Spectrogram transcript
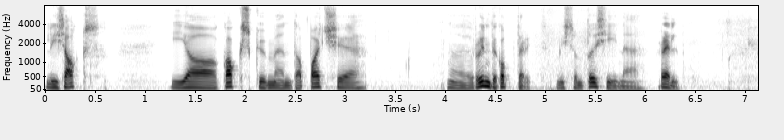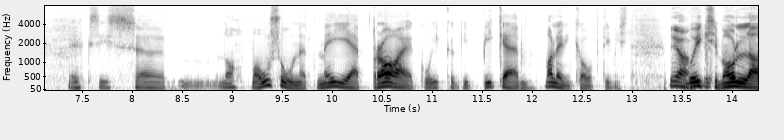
lisaks ja kakskümmend Apache äh, ründekopterit, mis on tõsine relv ehk siis äh, noh, ma usun, et meie praegu ikkagi pigem, ma olen ikka optimist, võiksime olla,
